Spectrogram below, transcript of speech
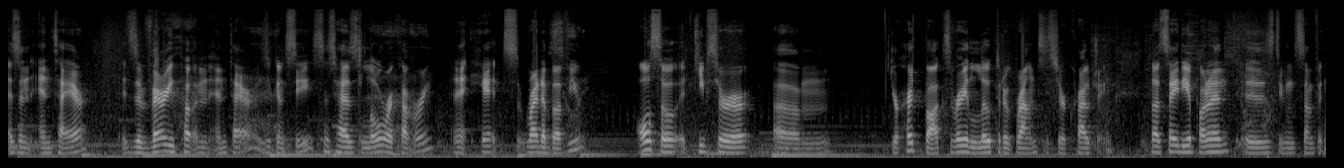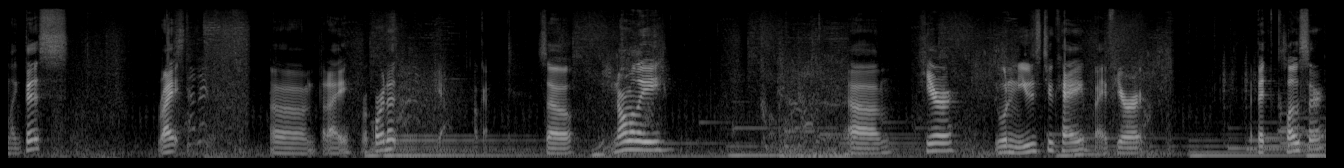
as an anti-air. It's a very potent anti-air, as you can see, since it has low recovery and it hits right above you. Also, it keeps your um, your hitbox very low to the ground since you're crouching. So let's say the opponent is doing something like this, right? Um, did I record it? Yeah, okay. So normally, um, here you wouldn't use 2K, but if you're a bit closer,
